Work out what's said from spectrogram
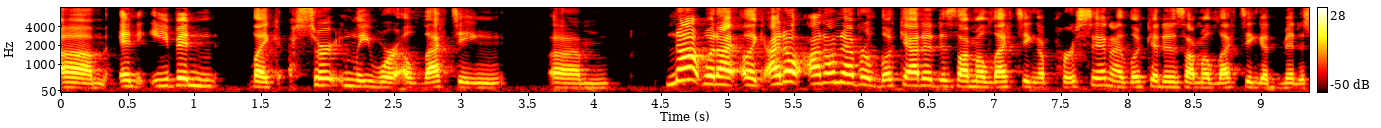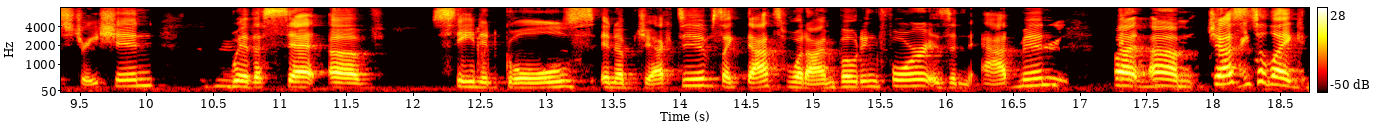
um, and even like certainly we're electing um, not what I like. I don't. I don't ever look at it as I'm electing a person. I look at it as I'm electing administration mm-hmm. with a set of stated goals and objectives. Like that's what I'm voting for is an admin. But um, just to like,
